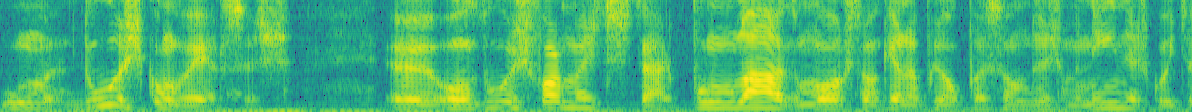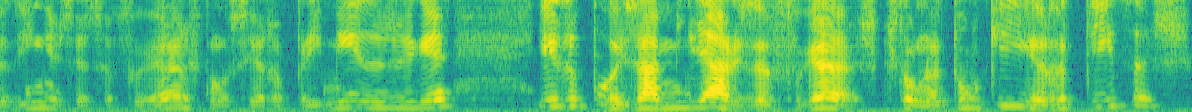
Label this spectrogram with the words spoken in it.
uma, duas conversas, uh, ou duas formas de estar. Por um lado, mostram aquela preocupação das meninas, coitadinhas, das afegãs, estão a ser reprimidas, e depois há milhares de afegãs que estão na Turquia retidas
